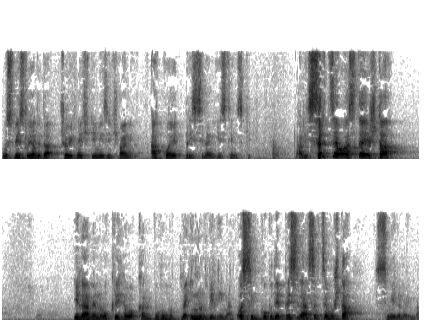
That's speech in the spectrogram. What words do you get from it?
U smislu, jeli, da čovjek neće tim izići van, ako je prisilen istinski. Ali srce ostaje šta? Ila men ukrihe o kalbuhu mutme innun bil iman. Osim ko bude prisilen, srce mu šta? Smireno ima.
